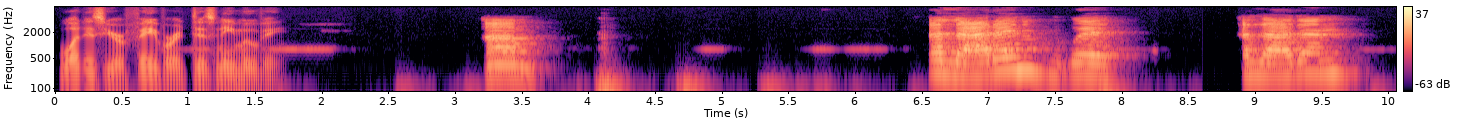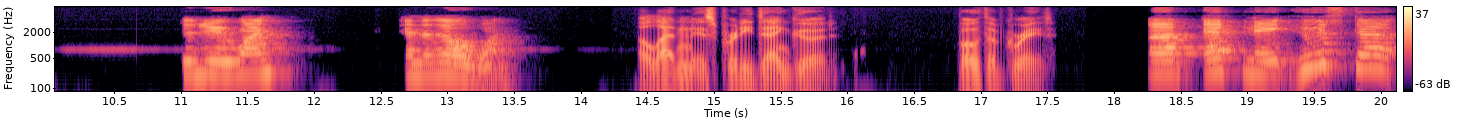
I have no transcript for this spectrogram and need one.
What is your favorite Disney movie? Um, Aladdin with Aladdin, the new one, and the old one. Aladdin is pretty dang good. Both of great. Um, Ethnic, who's the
